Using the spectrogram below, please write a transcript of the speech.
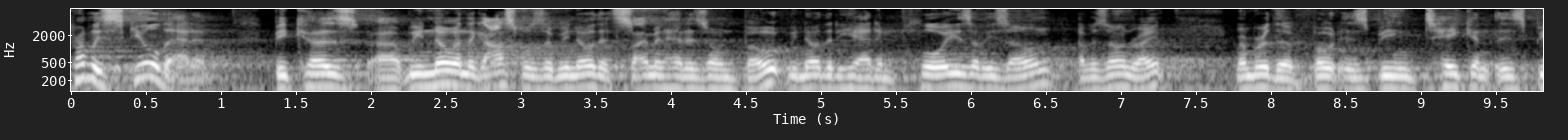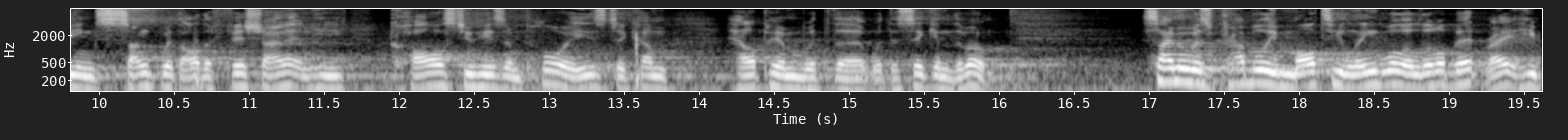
probably skilled at it because uh, we know in the Gospels that we know that Simon had his own boat. We know that he had employees of his own, of his own, right? Remember, the boat is being taken, is being sunk with all the fish on it, and he calls to his employees to come help him with the with the sinking of the boat. Simon was probably multilingual a little bit, right? He,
